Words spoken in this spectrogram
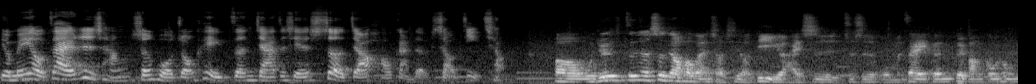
有没有在日常生活中可以增加这些社交好感的小技巧？呃，我觉得增加社交好感小技巧，第一个还是就是我们在跟对方沟通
